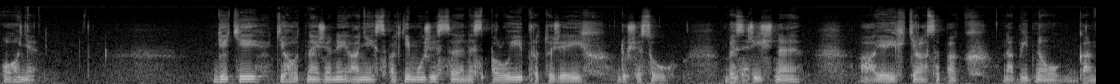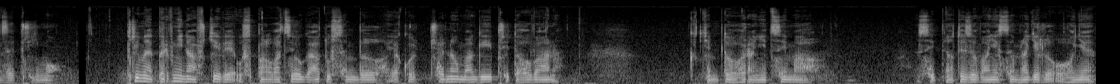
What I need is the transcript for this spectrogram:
ohně. Děti, těhotné ženy ani svatí muži se nespalují, protože jejich duše jsou bezhříšné a jejich těla se pak nabídnou Ganze přímo. Při mé první návštěvě u spalovacího gátu jsem byl jako černou magii přitahován k těmto hranicím a zhypnotizovaně jsem hleděl do ohně.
